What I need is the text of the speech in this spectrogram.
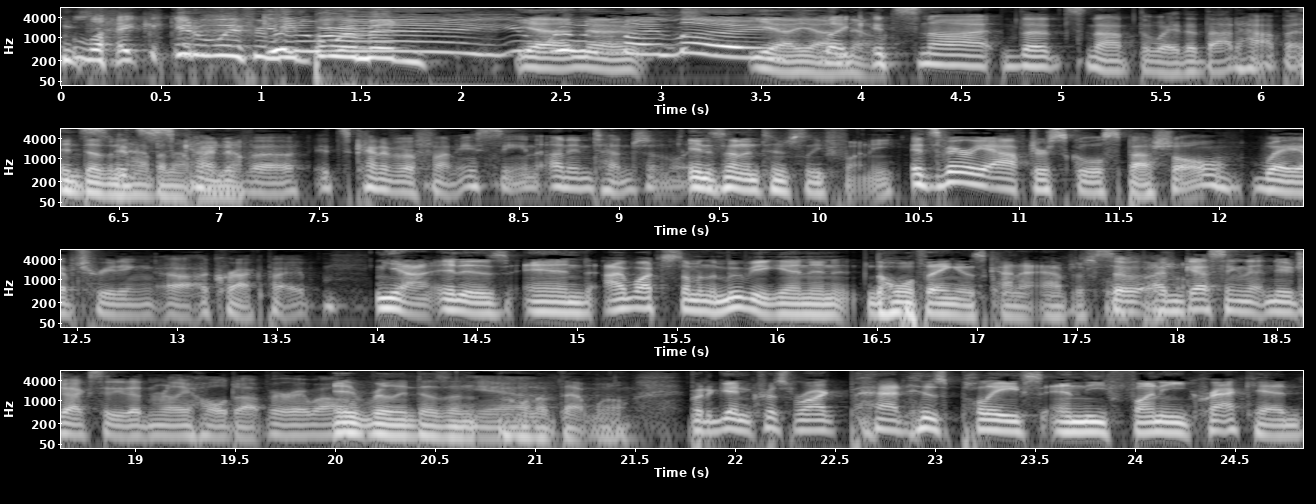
like, Get away from "Get me, away! Berman!" You Yeah, ruined no. my life. Yeah, yeah, Like, no. it's not, that's not the way that that happens. It doesn't it's happen that way, kind no. of a, it's kind of a funny scene unintentionally. And it's unintentionally funny. it's very after school special way of treating uh, a crack pipe. Yeah, it is. And I watched some of the movie again, and it, the whole thing is kind of after school. So special. I'm guessing that New Jack City doesn't really hold up very well. It really doesn't Yeah. hold up that well. But again, Chris Rock had his place in the funny crackhead.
